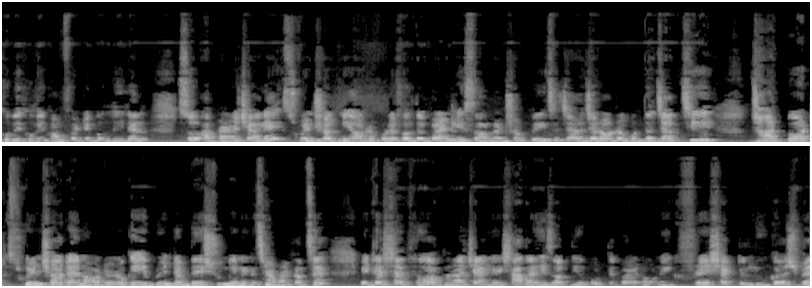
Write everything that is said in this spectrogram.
খুবই খুবই কমফোর্টেবল লিলেন। সো আপনারা চাইলে স্ক্রিনশট নিয়ে অর্ডার করে ফেলতে পারেন লিসা অনলাইন শপ পেয়েছে যারা যারা অর্ডার করতে যাচ্ছি ঝটপট স্ক্রিনশট অ্যান্ড অর্ডার ওকে এই প্রিন্টটা বেশ সুন্দর লেগেছে আমার কাছে। এটার সাথেও আপনারা চাইলে সাদা হিজাব দিয়ে পড়তে পারেন, অনেক ফ্রেশ একটা লুক আসবে।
